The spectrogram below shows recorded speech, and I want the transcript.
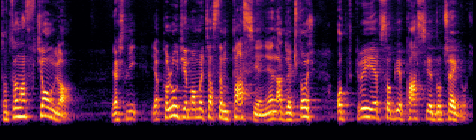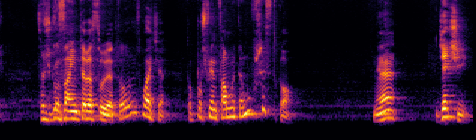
to to nas wciąga. Jeśli jako ludzie mamy czasem pasję, nie? nagle ktoś odkryje w sobie pasję do czegoś, coś go zainteresuje, to słuchajcie, to poświęcamy temu wszystko. Nie? Dzieci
